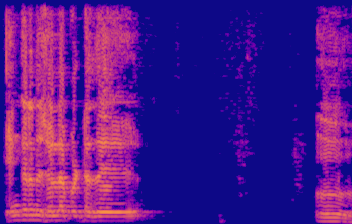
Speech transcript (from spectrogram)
எங்கிருந்து சொல்லப்பட்டது? உம்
